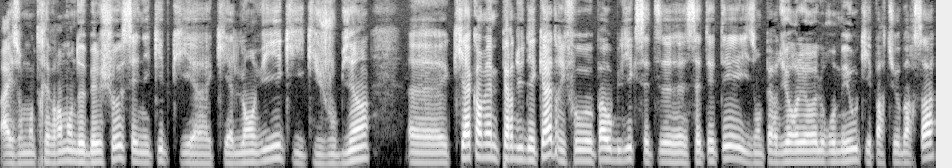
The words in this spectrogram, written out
bah, ils ont montré vraiment de belles choses. C'est une équipe qui a, qui a de l'envie, qui, joue bien, euh, qui a quand même perdu des cadres. Il faut pas oublier que cet, euh, cet été, ils ont perdu Oriol Romeo qui est parti au Barça.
